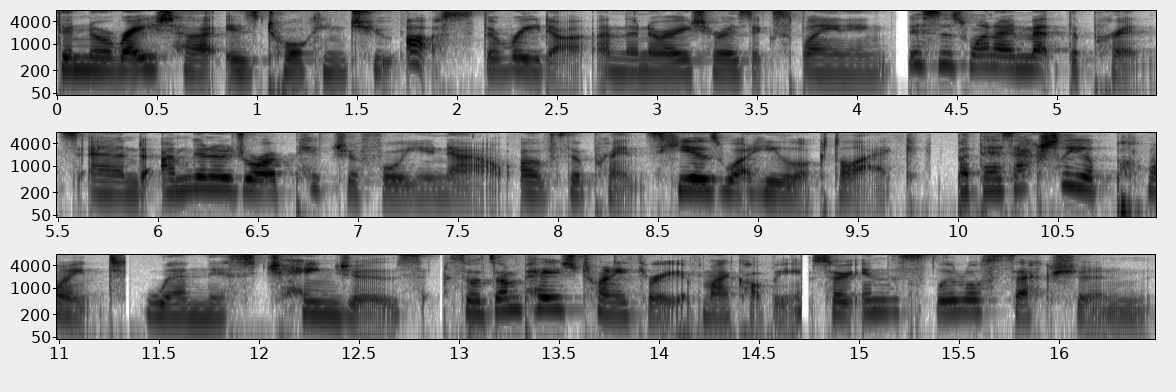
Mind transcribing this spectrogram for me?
the narrator is talking to us, the reader, and the narrator is explaining, This is when I met the prince, and I'm going to draw a picture for you now of the prince. Here's what he looked like. But there's actually a point when this changes. So it's on page 23 of my copy. So in this little section,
